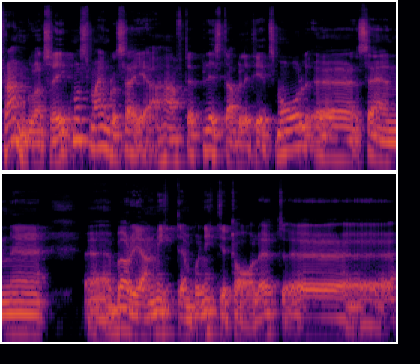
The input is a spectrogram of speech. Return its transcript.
framgångsrikt, måste man ändå säga, haft ett prisstabilitetsmål eh, sen eh, eh, början, mitten på 90-talet. Eh,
